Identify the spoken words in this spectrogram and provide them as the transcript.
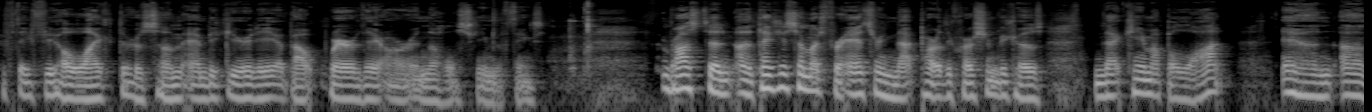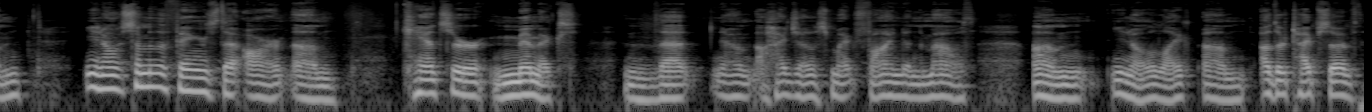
if they feel like there's some ambiguity about where they are in the whole scheme of things. Roston, uh, thank you so much for answering that part of the question because that came up a lot. And, um, you know, some of the things that are um, cancer mimics that you know, a hygienist might find in the mouth, um, you know, like um, other types of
